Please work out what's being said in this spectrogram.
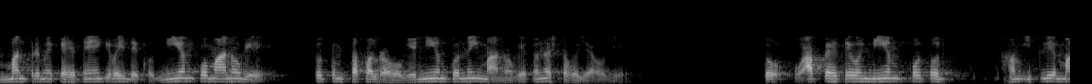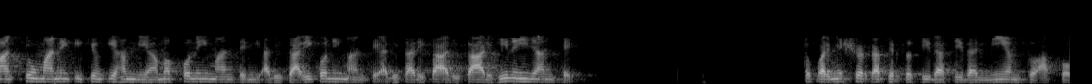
मंत्र में कहते हैं कि भाई देखो, नियम को मानोगे तो तुम सफल रहोगे, नियम को नहीं मानोगे तो नष्ट हो जाओगे। तो आप कहते हो नियम को तो हम इसलिए मान, क्यों माने कि क्योंकि हम नियामक को नहीं मानते अधिकारी को नहीं मानते, अधिकारी का अधिकार ही नहीं जानते। तो परमेश्वर का फिर तो सीधा सीधा नियम तो आपको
